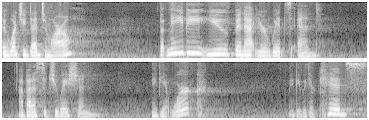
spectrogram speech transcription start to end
who wants you dead tomorrow, but maybe you've been at your wits' end about a situation, maybe at work, maybe with your kids,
